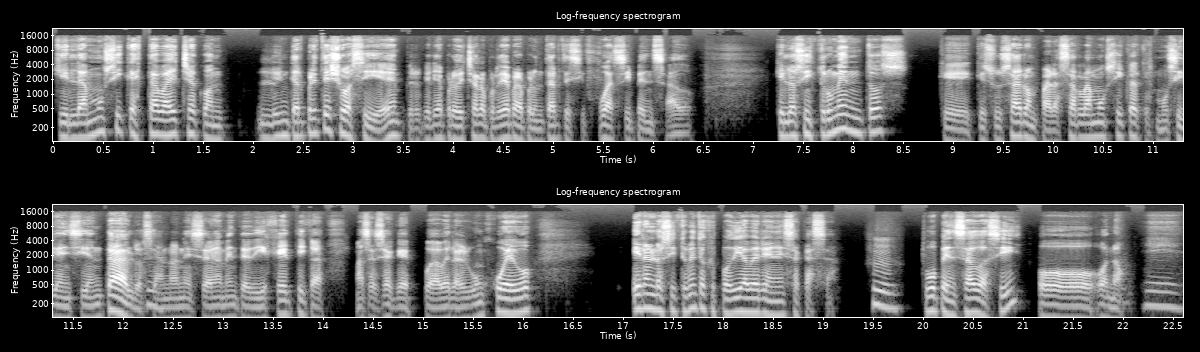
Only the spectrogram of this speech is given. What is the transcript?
que la música estaba hecha con... Lo interpreté yo así, ¿eh? pero quería aprovechar la oportunidad para preguntarte si fue así pensado. Que los instrumentos que, que se usaron para hacer la música, que es música incidental, o sea, Mm. no necesariamente diegética, más allá que pueda haber algún juego, eran los instrumentos que podía haber en esa casa. mm. ¿Tuvo pensado así o, o no? Eh,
